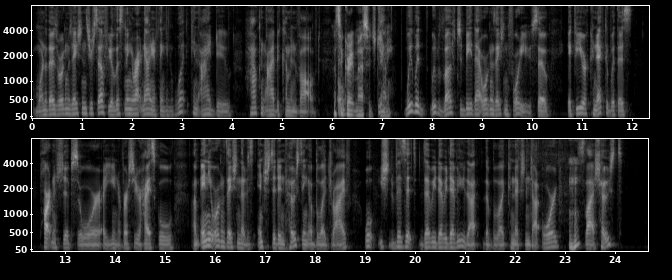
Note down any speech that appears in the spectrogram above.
one of those organizations yourself. You're listening right now and you're thinking, what can I do? How can I become involved? That's a great message, Jimmy. we would we would love to be that organization for you. So, if you are connected with us, partnerships or a university or high school, Um, any organization that is interested in hosting a blood drive, well, you should visit www.thebloodconnection.org slash host.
